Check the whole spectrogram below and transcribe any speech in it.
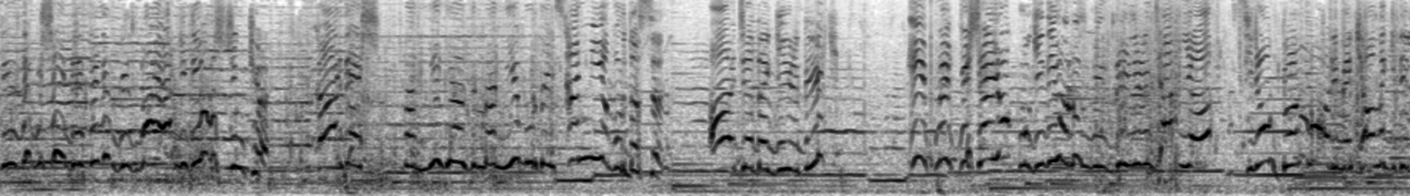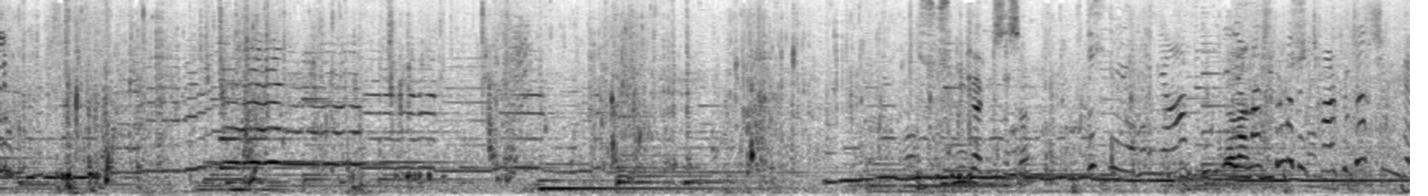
Siz de bir şey deseniz biz bayağı gidiyoruz çünkü. Kardeş. Ben niye geldim? Ben niye buradayım? Sen niye buradasın? Ağaca da girdik. İp bir şey yok mu? Gidiyoruz biz. Delireceğim Sinan dön bari mekana gidelim. Susmayacak mısın sen? Susmuyorum ya. Niye yanaştırmadın? Çarpacağız şimdi.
